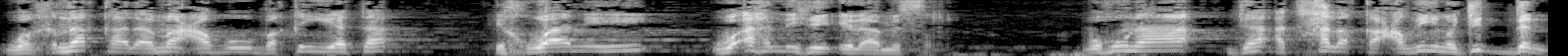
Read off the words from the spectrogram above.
ونقل معه بقية إخوانه وأهله إلى مصر. وهنا جاءت حلقة عظيمة جدا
